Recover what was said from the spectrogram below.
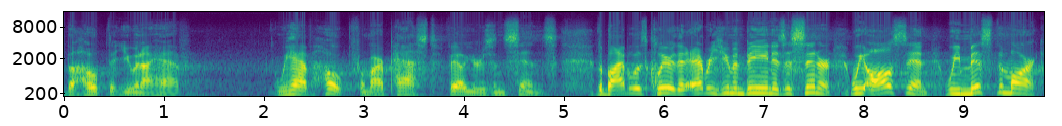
the hope that you and I have. We have hope from our past failures and sins. The Bible is clear that every human being is a sinner. We all sin, we miss the mark.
